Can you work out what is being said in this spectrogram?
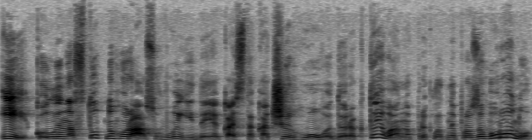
І коли наступного разу виїде якась така чергова директива, наприклад, не про заборону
